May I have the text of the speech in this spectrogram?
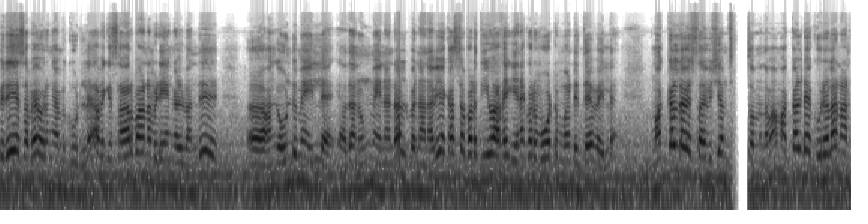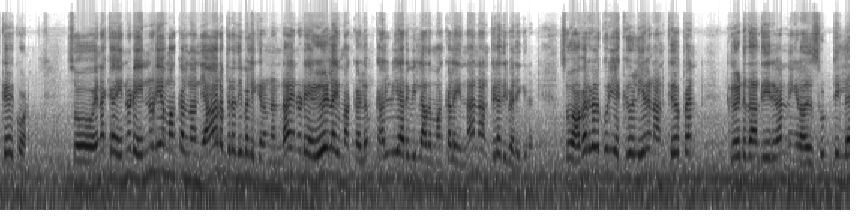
பெரிய சபை ஒருங்கமைப்பு கூடல அவைக்கு சார்பான விடயங்கள் வந்து அங்கே ஒன்றுமே இல்லை. அதான் உண்மை என்னென்றால் இப்போ நான் நிறைய கஷ்டப்படுத்தியோ அவைக்கு எனக்கு ஒரு ஓட்டும் வேண்டிய தேவையில்லை. மக்கள்கிட்ட விஷயம் சம்மந்தமாக மக்கள்கிட்ட குரலாக நான் கேட்கணும். ஸோ எனக்கு என்னுடைய என்னுடைய மக்கள் நான் யாரை பிரதிபலிக்கிறேன்டா என்னுடைய ஏழை மக்களும் கல்வி அறிவு இல்லாத மக்களையும் தான் நான் பிரதிபலிக்கிறேன். ஸோ அவர்களுக்குரிய கேள்வியில் நான் கேட்பேன். கேட்டு தான் தீருவேன். நீங்கள் அது சுட்டில்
